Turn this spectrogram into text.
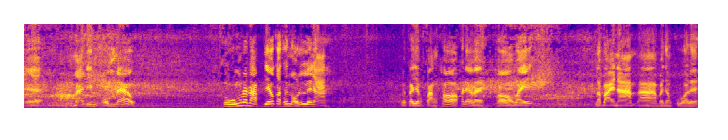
เอ๊แม่ดินถมแล้ว สูงระดับเดียวกับถนนเลยนะ แล้วก็ยังฝังท่อเขาเรียกอะไร ท่อไว้ระบายน้ำอ่าไม่ต้องกลัวเลย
